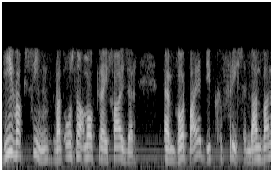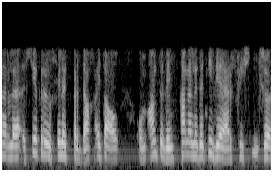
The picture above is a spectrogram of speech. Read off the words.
die vaksin wat ons nou almal kry Pfizer um, word baie diep gevries en dan wanneer hulle 'n sekere hoeveelheid per dag uithaal om aan te wend, kan hulle dit nie weer hervries nie. So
